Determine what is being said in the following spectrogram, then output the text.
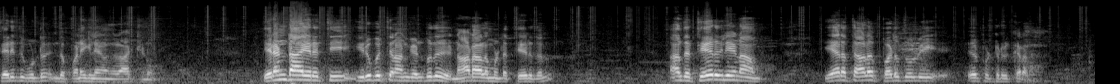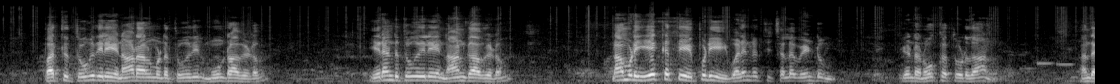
தெரிந்து கொண்டு இந்த பணிகளை நாங்கள் ஆற்றினோம். இரண்டாயிரத்தி இருபத்தி நான்கு என்பது நாடாளுமன்ற தேர்தல். அந்த தேர்தலிலே நாம் ஏறத்தாழ படுதோல்வி ஏற்பட்டிருக்கிறது. பத்து தொகுதியிலே நாடாளுமன்ற தொகுதியில் மூன்றாவது இடம். இரண்டு தொகுதியிலே நான்காவது இடம். நம்முடைய இயக்கத்தை எப்படி வழிநடத்தி செல்ல வேண்டும் என்ற நோக்கத்தோடு தான் அந்த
